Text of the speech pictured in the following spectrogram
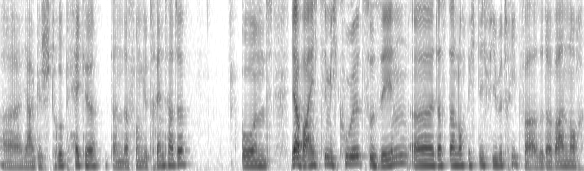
äh, ja, Gestrüpphecke dann davon getrennt hatte. Und ja, war eigentlich ziemlich cool zu sehen, äh, dass da noch richtig viel Betrieb war. Also da waren noch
